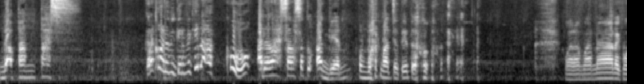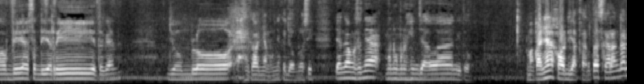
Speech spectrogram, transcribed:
nggak pantas. Karena kalau dipikir-pikir aku adalah salah satu agen pembuat macet itu. Ke mana-mana naik mobil sendiri gitu kan. Jomblo eh kalau nyambungnya ke jomblo sih? Ya nggak maksudnya menu-menuhin jalan gitu makanya kalau di Jakarta sekarang kan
